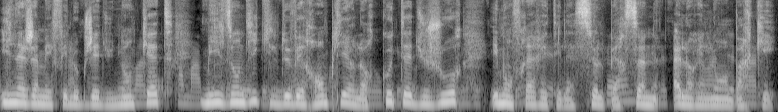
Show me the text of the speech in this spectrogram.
il n'a jamais fait l'objet d'une enquête, mais ils ont dit qu'ils devaient remplir leur quota du jour et mon frère était la seule personne, alors ils l'ont embarqué.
